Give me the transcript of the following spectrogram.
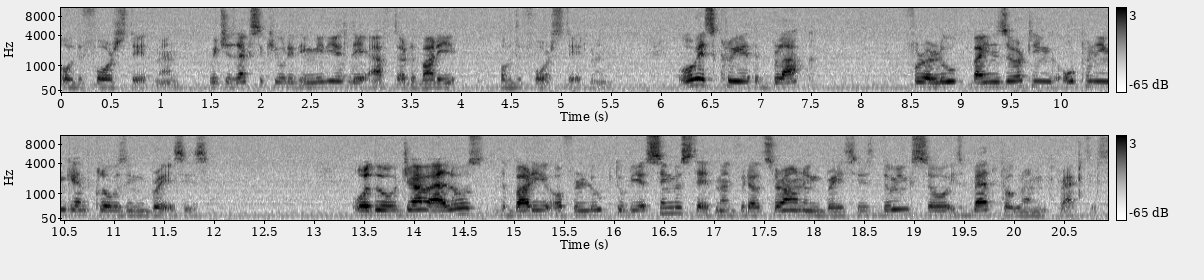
of the for statement, which is executed immediately after the body of the for statement. Always create a block for a loop by inserting opening and closing braces. Although Java allows the body of a loop to be a single statement without surrounding braces, doing so is bad programming practice.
